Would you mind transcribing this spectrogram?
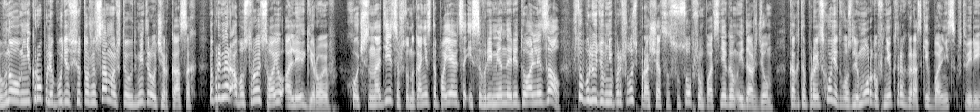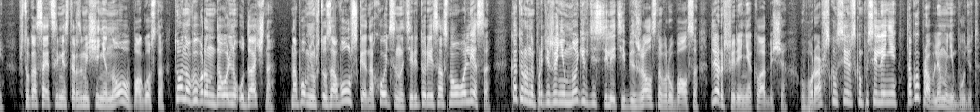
В новом некрополе будет все то же самое, что и в Дмитрово-Черкасах. Например, обустроить свою аллею героев. Хочется надеяться, что наконец-то появится и современный ритуальный зал, чтобы людям не пришлось прощаться с усопшим под снегом и дождем, как это происходит возле моргов некоторых городских больниц в Твери. Что касается места размещения нового погоста, то оно выбрано довольно удачно. Напомним, что Заволжская находится на территории соснового леса, который на протяжении многих десятилетий безжалостно вырубался для расширения кладбища. В Бурашевском сельском поселении такой проблемы не будет.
